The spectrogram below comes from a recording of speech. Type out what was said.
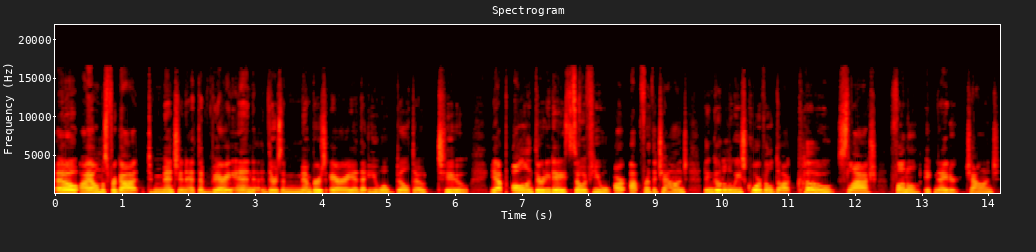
Oh, I almost forgot to mention at the very end, there's a members area that you will build out too. Yep, all in 30 days. So if you are up for the challenge, then go to louisecorville.co slash funnel igniter challenge.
